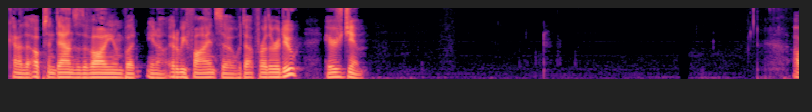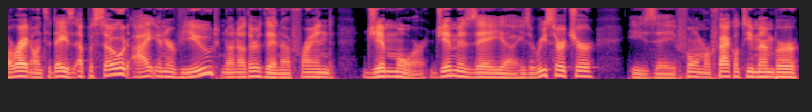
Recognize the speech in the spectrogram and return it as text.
kind of the ups and downs of the volume, but you know it'll be fine. So without further ado, here's Jim. All right, on today's episode, I interviewed none other than a friend Jim Moore. Jim is a uh, he's a researcher. He's a former faculty member.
